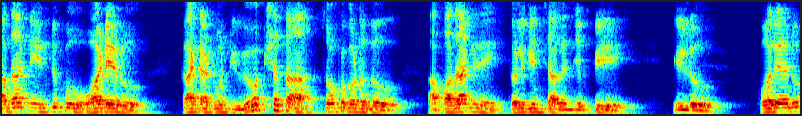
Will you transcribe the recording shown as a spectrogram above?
పదాన్ని ఎందుకు వాడారు? కాబట్టి అటువంటి వివక్షత చూపకూడదు. ఆ పదాన్ని తొలగించాలని చెప్పి వీళ్ళు కోరారు.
